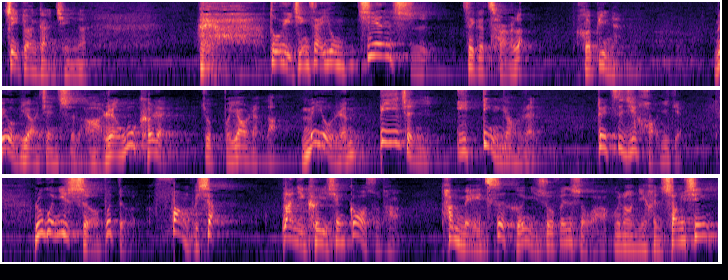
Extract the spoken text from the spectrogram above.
这段感情呢？哎呀，都已经在用“坚持”这个词儿了，何必呢？没有必要坚持了啊！忍无可忍就不要忍了，没有人逼着你一定要忍，对自己好一点。如果你舍不得放不下，那你可以先告诉他，他每次和你说分手啊，会让你很伤心。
